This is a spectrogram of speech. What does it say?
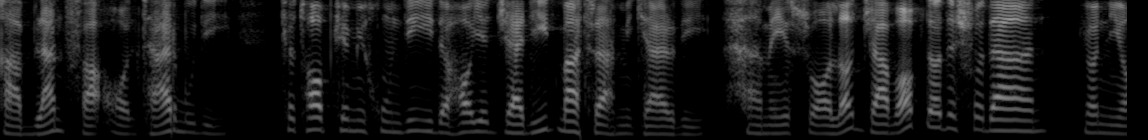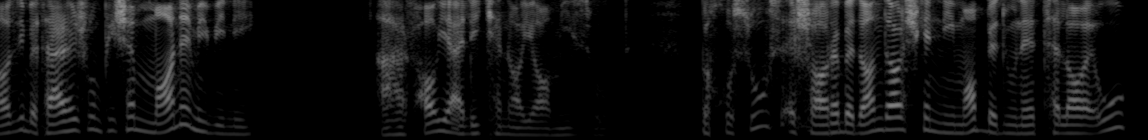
قبلا فعالتر بودی. کتاب که میخوندی ایده های جدید مطرح می‌کردی. همه سوالات جواب داده شدن. یا نیازی به طرحشون پیش ما نمی‌بینی. حرفهای علی کنایه بود. به خصوص اشاره بدان داشت که نیما بدون اطلاع او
